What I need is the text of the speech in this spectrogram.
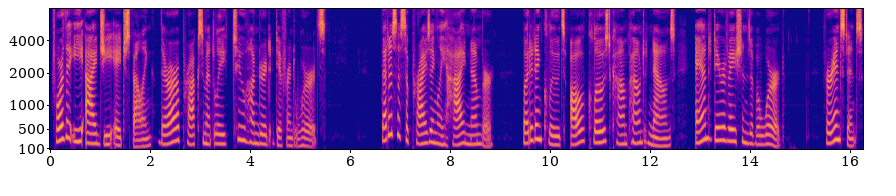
For the EIGH spelling, there are approximately 200 different words. That is a surprisingly high number but it includes all closed compound nouns and derivations of a word. For instance,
